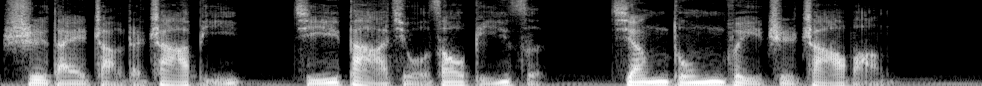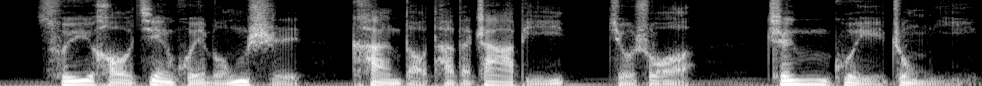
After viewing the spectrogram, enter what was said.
世代长着扎鼻，即大酒糟鼻子，江东谓之扎王。崔颢见惠龙时，看到他的扎鼻，就说。珍贵重矣，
